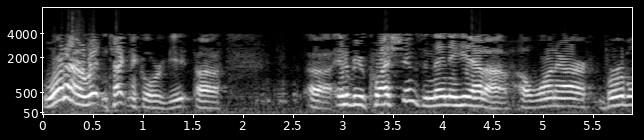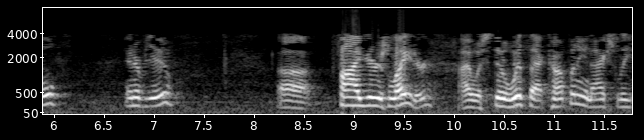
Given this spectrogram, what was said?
One hour written technical review, uh, uh, interview questions, and then he had a, a one hour verbal interview. Uh, five years later, I was still with that company and actually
